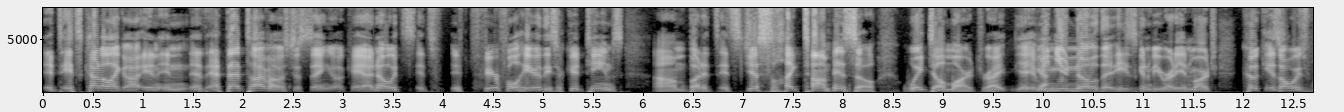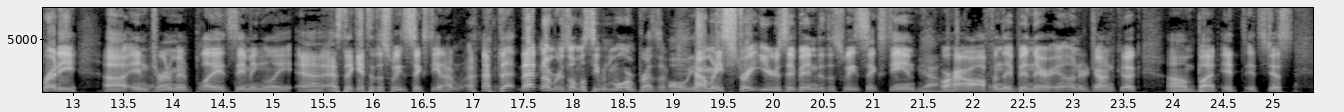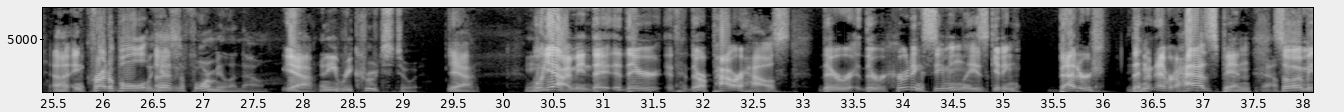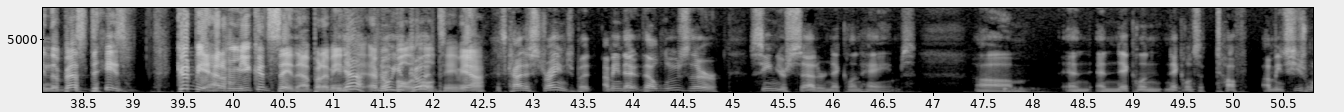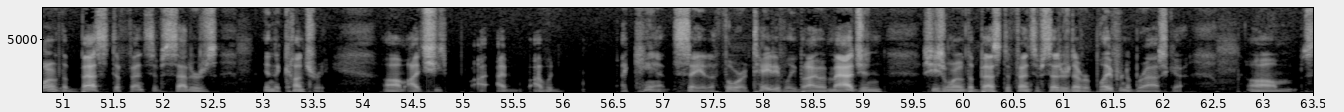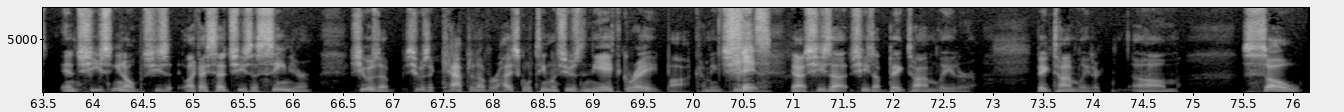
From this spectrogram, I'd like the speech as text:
it, it's kind of like uh, in, in at, at that time I was just saying, okay, I know it's it's it's fearful here. These are good teams, um, but it's it's just like Tom Izzo. Wait till March, right? I mean, you know that he's going to be ready in March. Cook is always ready uh, in tournament play. It Seemingly, uh, as they get to the Sweet 16, I'm, that that number is almost even more impressive. Oh, yeah. how many straight years they've been to the Sweet 16, Yeah. or how often they've been there under John Cook. Um, but it, it's just uh, incredible. Well, he has uh, the formula now, yeah, and he recruits to it. yeah. Well, yeah. I mean, they they're they're a powerhouse. Their their recruiting seemingly is getting better than it ever has been. Yeah. So I mean, the best days could be ahead of them. You could say that, but I mean, Yeah, every no, volleyball team, yeah, It's kind of strange, but I mean, they, they'll lose their senior setter, Nicklin Hames, um, and and Nicklin Nicklin's a tough. I mean, she's one of the best defensive setters in the country. Um, I she's I, I I would I can't say it authoritatively, but I imagine she's one of the best defensive setters to ever play for Nebraska. Um, and she's you know she's like I said she's a senior. She was a she was a captain of her high school team when she was in the eighth grade. Bach. I mean, she's Jeez. yeah, she's a she's a big time leader, big time leader. Um, so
